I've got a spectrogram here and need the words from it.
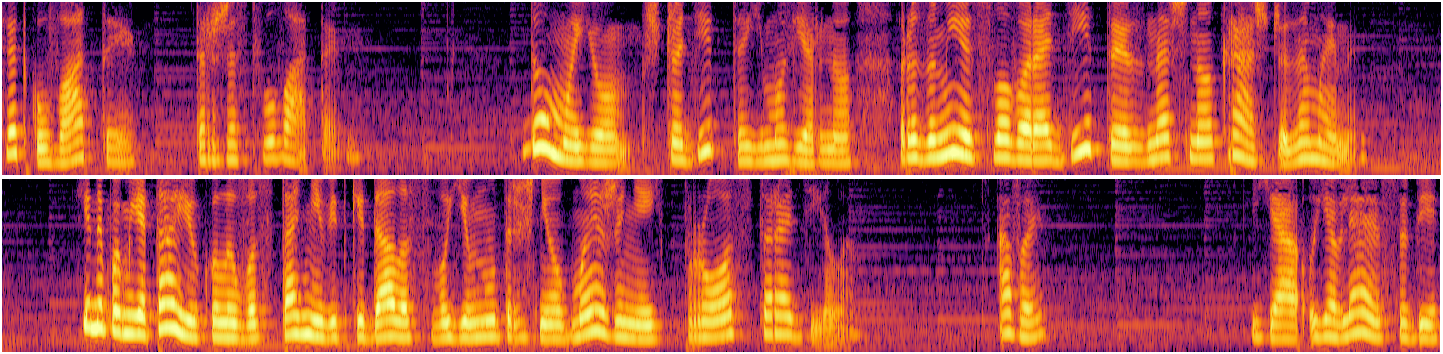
святкувати, торжествувати. Думаю, що діти, ймовірно, розуміють слово радіти значно краще за мене. Я не пам'ятаю, коли востаннє відкидала свої внутрішні обмеження і просто раділа. А ви? Я уявляю собі,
